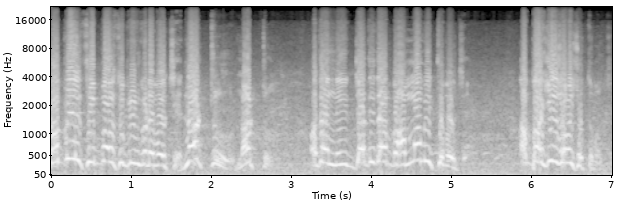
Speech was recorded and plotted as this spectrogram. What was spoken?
কপিল সিব্বল সুপ্রিম কোর্টে বলছে নট ট্রু নট ট্রু অর্থাৎ নির্যাতিতার বাম্মা মিথ্যে বলছে, আর বাকিরা সবাই সত্য বলছে।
